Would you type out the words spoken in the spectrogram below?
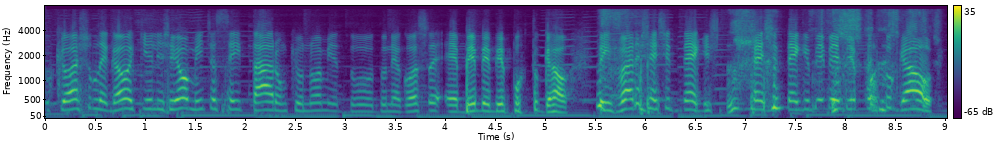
O que eu acho legal é que eles realmente aceitaram que o nome do, do negócio é BBB Portugal. Tem várias hashtags. Hashtag BBB Portugal.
